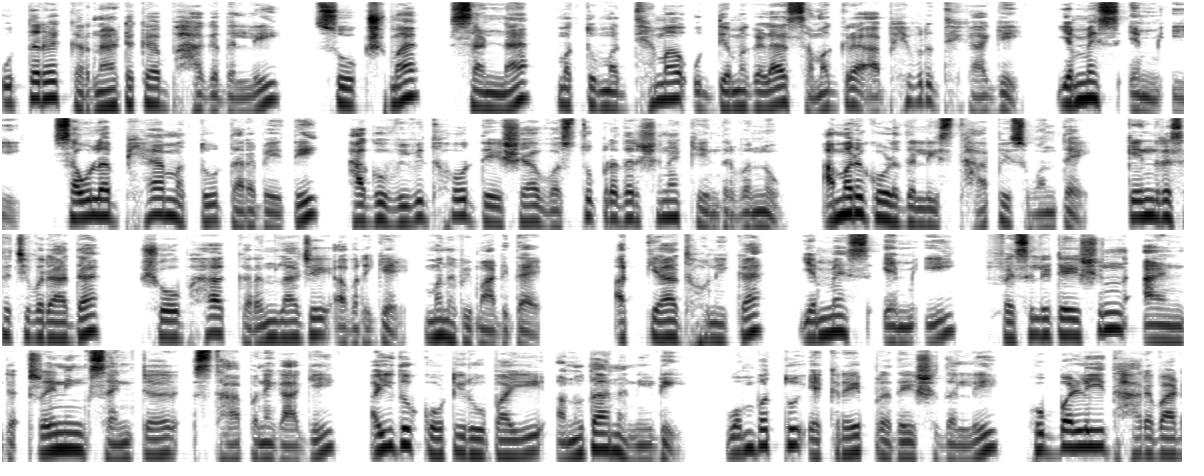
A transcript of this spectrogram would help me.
ಉತ್ತರ ಕರ್ನಾಟಕ ಭಾಗದಲ್ಲಿ ಸೂಕ್ಷ್ಮ, ಸಣ್ಣ ಮತ್ತು ಮಧ್ಯಮ ಉದ್ಯಮಗಳ ಸಮಗ್ರ ಅಭಿವೃದ್ಧಿಗಾಗಿ ಎಂಎಸ್ಎಂಇ, ಸೌಲಭ್ಯ ಮತ್ತು ತರಬೇತಿ ಹಾಗೂ ವಿವಿಧೋದ್ದೇಶ ವಸ್ತು ಪ್ರದರ್ಶನ ಕೇಂದ್ರವನ್ನು ಅಮರಗೋಳದಲ್ಲಿ ಸ್ಥಾಪಿಸುವಂತೆ ಕೇಂದ್ರ ಸಚಿವರಾದ ಶೋಭಾ ಕರಂದ್ಲಾಜೆ ಅವರಿಗೆ ಮನವಿ ಮಾಡಿದೆ. ಅತ್ಯಾಧುನಿಕ MSME facilitation and training centre ಸ್ಥಾಪನೆಗಾಗಿ ಐದು ಕೋಟಿ ರೂಪಾಯಿ ಅನುದಾನ ನೀಡಿ ಒಂಬತ್ತು ಎಕರೆ ಪ್ರದೇಶದಲ್ಲಿ ಹುಬ್ಬಳ್ಳಿ, ಧಾರವಾಡ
